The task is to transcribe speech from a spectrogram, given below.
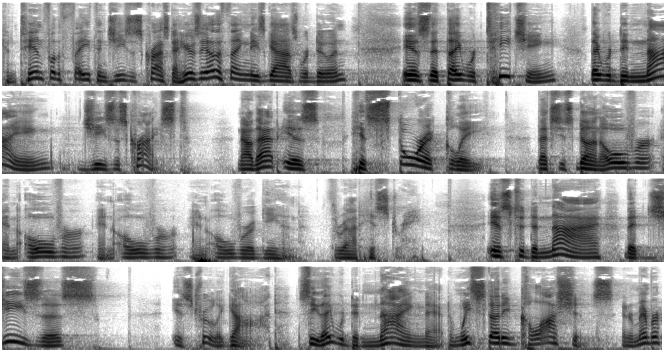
Contend for the faith in Jesus Christ. Now, here's the other thing these guys were doing is that they were teaching, they were denying Jesus Christ. Now, that is historically, that's just done over and over and over and over again throughout history, is to deny that Jesus is truly God. See, they were denying that. And we studied Colossians. And remember,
